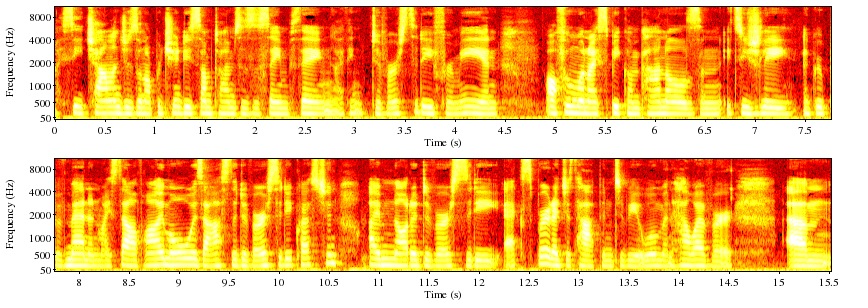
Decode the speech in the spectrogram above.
I see challenges and opportunities sometimes as the same thing. I think diversity for me and often when I speak on panels and it's usually a group of men and myself, I'm always asked the diversity question. I'm not a diversity expert. I just happen to be a woman. However, um,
